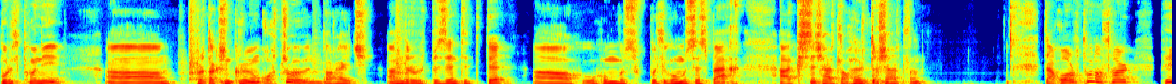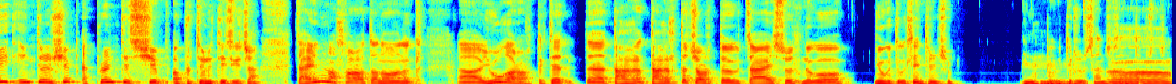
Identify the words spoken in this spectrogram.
бүрэлдэхүүний production crew-ийн 30% нь дор хаяж underrepresented те а хүмүүс бүлэг хүмүүсээс байх а гэсэн шаардлага хоёр дахь шаардлага. За гурав дахь нь болохоор paid internship apprenticeship opportunities гэж байна. За энэ нь болохоор одоо нөгөө нэг юугаар ордог те даг- дагалдаж ордог. За эсвэл нөгөө юу гэдэг вэ internship бүгд санаж байна.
